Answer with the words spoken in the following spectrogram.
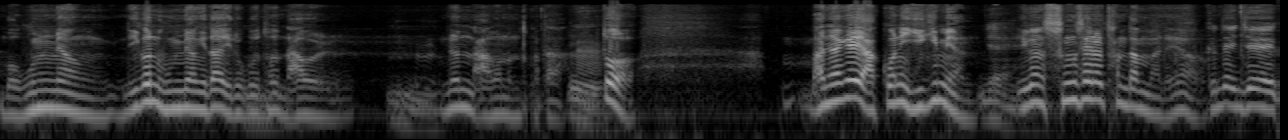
뭐 운명 이건 운명이다 이러고서 나올 는 나오는 거다. 네. 또 만약에 야권이 이기면 예. 이건 승세를 탄단 말이에요. 근데 이제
